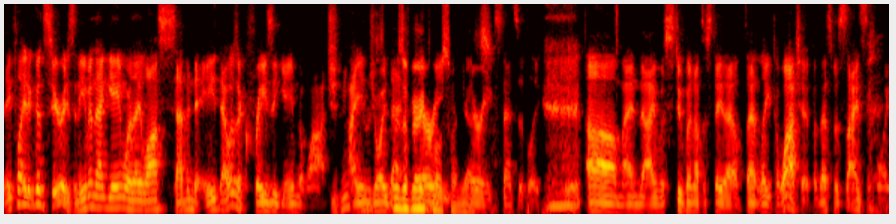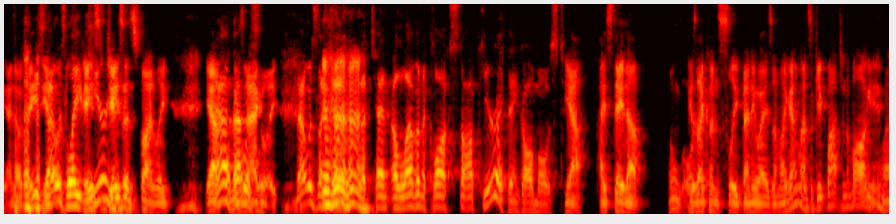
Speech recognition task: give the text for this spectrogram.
they played a good series. And even that game where they lost seven to eight, that was a crazy game to watch. Mhm. I It was- enjoyed it that was a very very, close one, yes. very extensively. Um, and I was stupid enough to stay that, that late to watch it, but that's besides the point. I know you that was late Jason, here Jason's even. finally, yeah, Yeah, that was- exactly. That was like a, a 10, 11 o'clock stop here, I think, almost. yeah, I stayed up Oh, because Lord. I couldn't sleep anyways. I'm like, I'm going to keep watching the ball game. I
